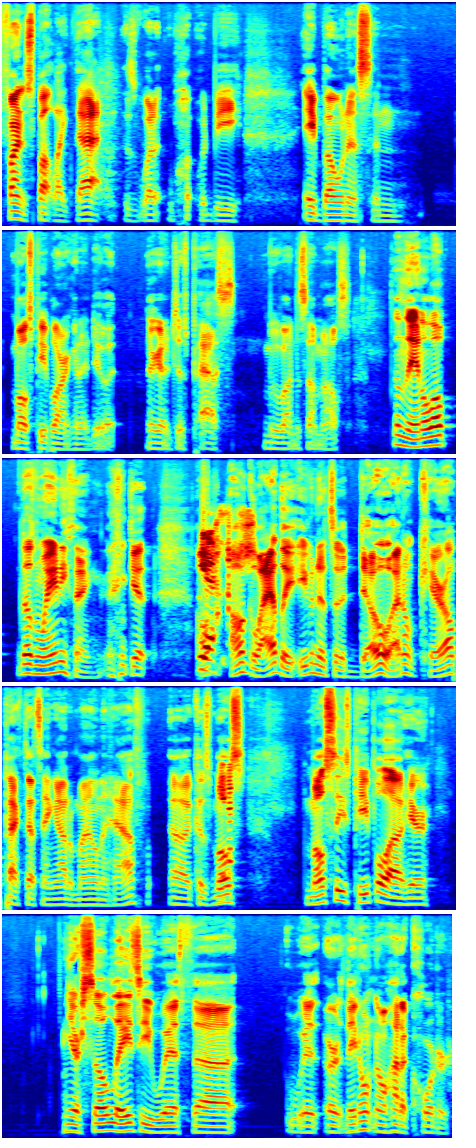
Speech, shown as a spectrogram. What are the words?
find a spot like that is what what would be a bonus, and most people aren't going to do it. They're going to just pass, move on to something else. Then the antelope doesn't weigh anything. Get, I'll, Yeah. I'll gladly, even if it's a doe, I don't care. I'll pack that thing out a mile and a half because most most of these people out here, they're so lazy with uh with or they don't know how to quarter.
